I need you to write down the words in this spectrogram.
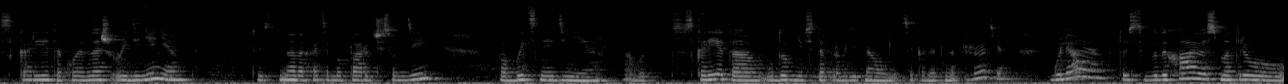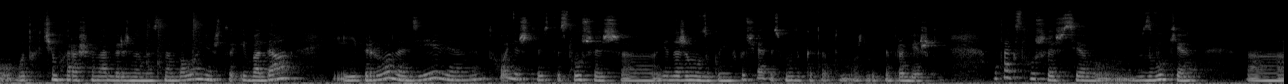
скорее такое, знаешь, уединение. То есть надо хотя бы пару часов в день побыть наедине. А вот скорее это удобнее всегда проводить на улице, когда ты на природе. Гуляю, то есть выдыхаю, смотрю, вот чем хорошо набережная у нас на Болоне, что и вода, и природа, деревья. И вот ходишь, то есть ты слушаешь, э, я даже музыку не включаю, то есть музыка это, может быть на пробежке. А так слушаешь все звуки, э,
